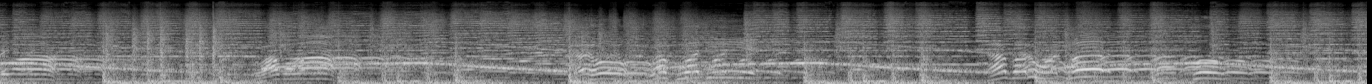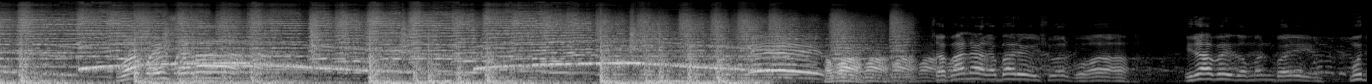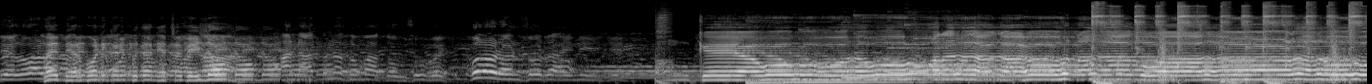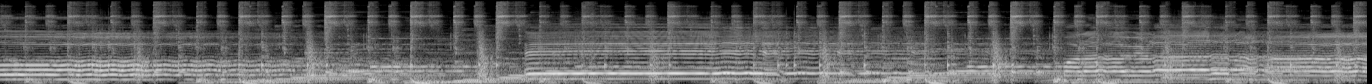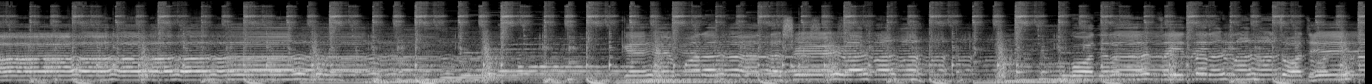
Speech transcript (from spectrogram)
ભુવા વાહ બાબા જય હો વાહ ભુવાજી આ મારું હાથો વાહ ભાઈ ખમા સભાના રબારી ઈશ્વર ભુવા. હીરાભાઈ ગમનભાઈ હું દેલવાળા ભાઈ મહેરબાની કરી બધા નીચે બેસી જાઓ. આ નાતના સમા કહું છું ભાઈ. બોલો રણછોડ રાયની છે. કે આવો આવો મારા ગાયો ના ગોવાળ. એ મારા વેળા ચૈતરના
